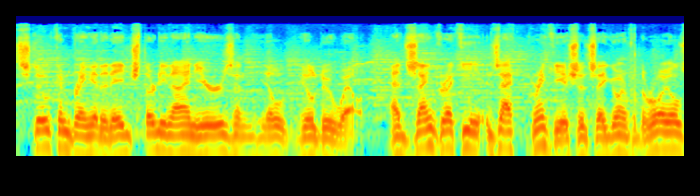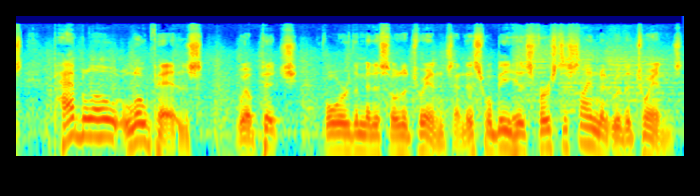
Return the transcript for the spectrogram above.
still can bring it at age 39 years, and he'll he'll do well. At Zach Greinke, Zach Greinke, I should say, going for the Royals, Pablo Lopez will pitch for the Minnesota Twins, and this will be his first assignment with the Twins.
